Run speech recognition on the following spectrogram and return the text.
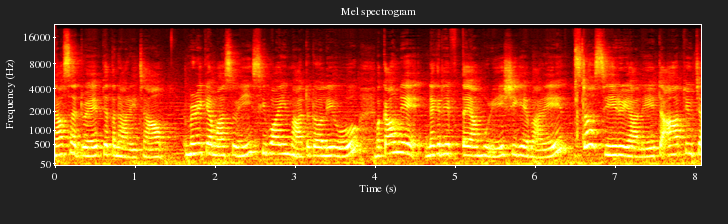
နောက်ဆက်တွဲပြဿနာတွေကြောင့် American မှာဆိုရင်စီးပွားရေးမှာတော်တော်လေးကိုမကောင်းတဲ့ negative သက်ရောက်မှုတွေရှိခဲ့ပါတယ် stock ဈေးတွေကလည်းတအားပြုတ်ကျ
